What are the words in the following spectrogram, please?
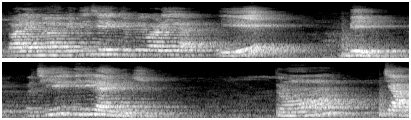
તો આ લાઈનમાં કેટલી છે એક ચોટલીવાળી આ એક બે પછી બીજી લાઈન જોઈશું ત્રણ ચાર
